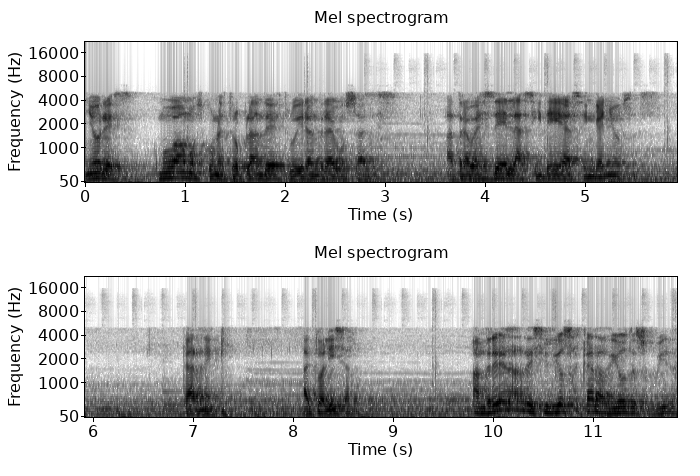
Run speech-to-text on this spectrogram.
Señores, ¿cómo vamos con nuestro plan de destruir a Andrea González? a través de las ideas engañosas. Carne, actualiza. Andrea decidió sacar a Dios de su vida.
